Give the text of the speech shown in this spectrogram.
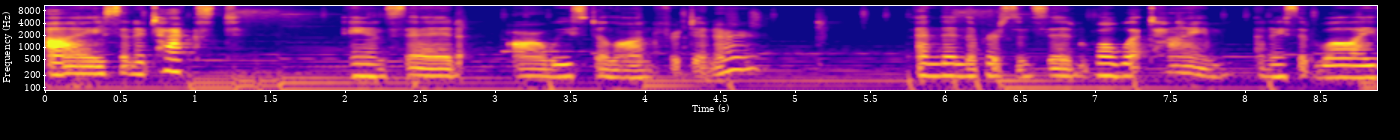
I sent a text and said, Are we still on for dinner? And then the person said, Well, what time? And I said, Well, I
